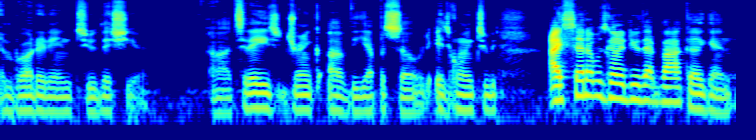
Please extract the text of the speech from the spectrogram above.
and brought it into this year. Uh, today's drink of the episode is going to be. I said I was going to do that vodka again.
